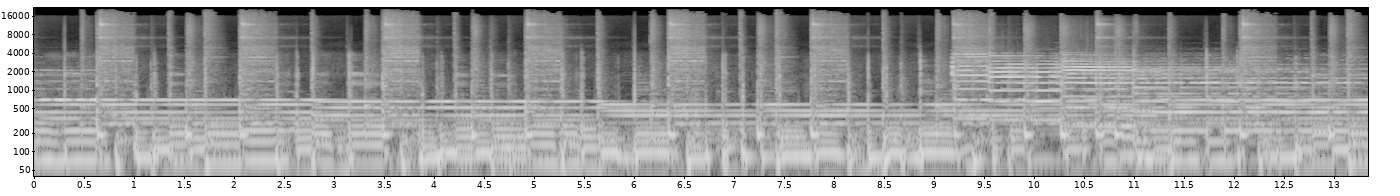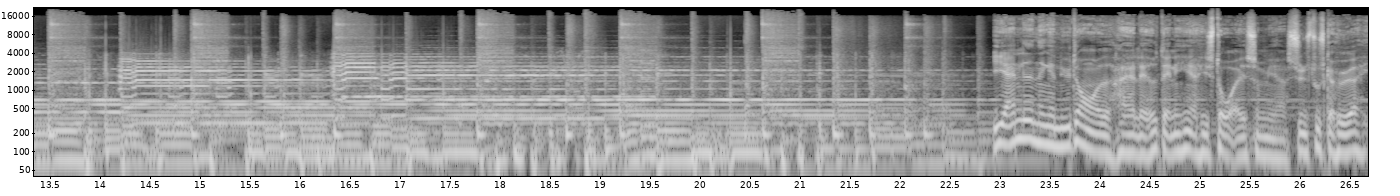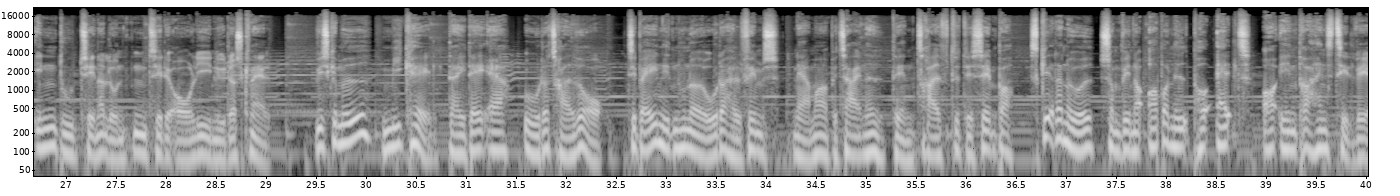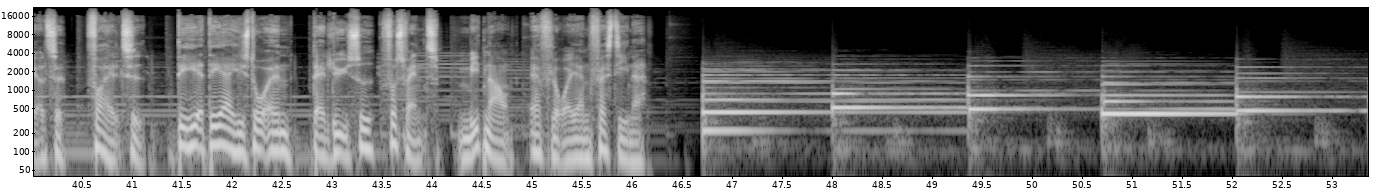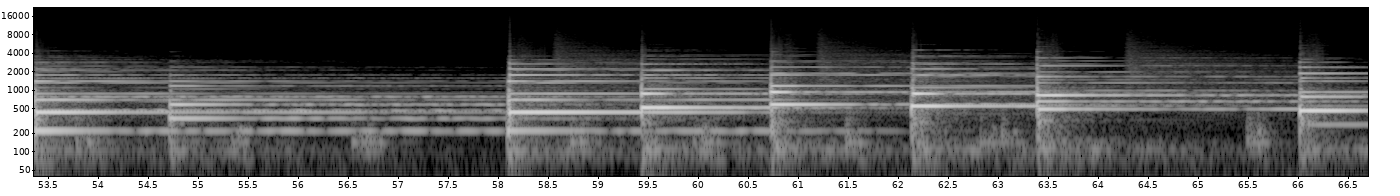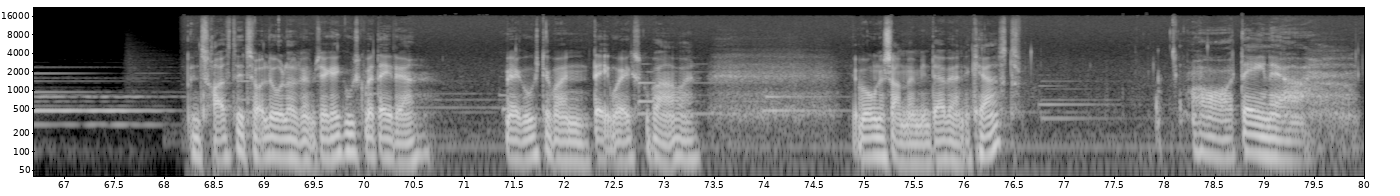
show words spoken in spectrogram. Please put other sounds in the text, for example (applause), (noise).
Anledning af nytåret har jeg lavet denne her historie, som jeg synes, du skal høre, inden du tænder lunden til det årlige nytårsknald. Vi skal møde Michael, der i dag er 38 år. Tilbage i 1998, nærmere betegnet den 30. december, sker der noget, som vender op og ned på alt og ændrer hans tilværelse for altid. Det her, det er historien, da lyset forsvandt. Mit navn er Florian Fastina. Den 30. 12. 98. Jeg kan ikke huske, hvad dag det er. Men jeg kan huske, det var en dag, hvor jeg ikke skulle på arbejde. Jeg vågner sammen med min daværende kæreste. Og dagen er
